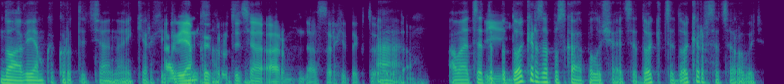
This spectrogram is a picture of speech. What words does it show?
Ну, а VM-ка крутиться на якій А архітектурі? VM-ка крутиться ARM, да, з архітектурою, А. да. Але це типу І- докер запускає, виходить? Док, це докер все це робить?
